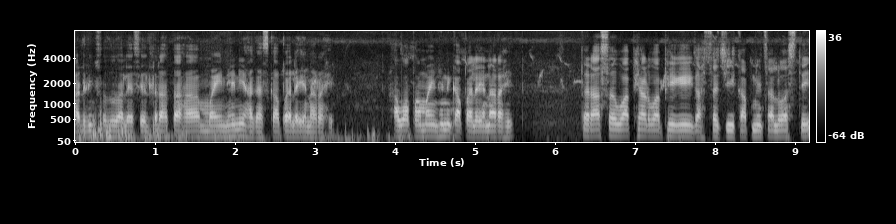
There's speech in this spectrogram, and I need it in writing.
आठ दिवसाचा झाले असेल तर आता हा महिन्यानी हा घास कापायला येणार आहे. हा वाफा महिन्यानी कापायला येणार आहे. तर असं वाफ्याड वाफे घासाची कापणी चालू असते.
